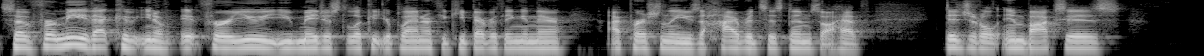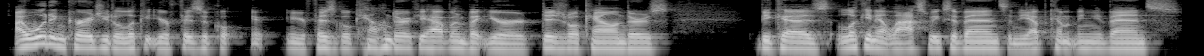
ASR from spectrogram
So for me, that could, you know, it, for you, you may just look at your planner if you keep everything in there. I personally use a hybrid system. So I have digital inboxes. I would encourage you to look at your physical your physical calendar if you have one, but your digital calendars because looking at last week's events and the upcoming events,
